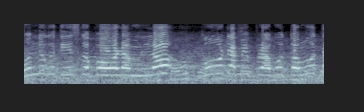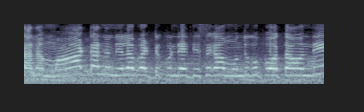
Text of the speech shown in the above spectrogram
ముందుకు తీసుకుపోవడంలో కూటమి ప్రభుత్వము తన మాటను నిలబెట్టుకునే దిశగా ముందుకు పోతా ఉంది.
